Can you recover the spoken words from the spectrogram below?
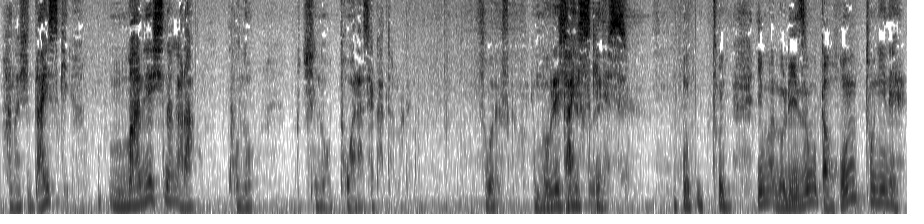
話大好き。真似しながらこの口の尖らせ方まで。そうですか。もう嬉しい大好きです。本当に今のリズム感本当にね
